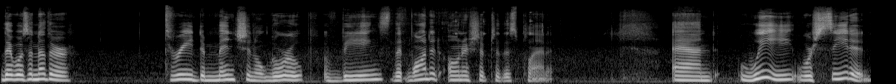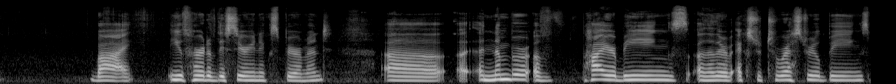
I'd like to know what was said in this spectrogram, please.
there was another three dimensional group of beings that wanted ownership to this planet. And we were seeded by, you've heard of the Sirian experiment, uh, a, a number of higher beings, another of extraterrestrial beings,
